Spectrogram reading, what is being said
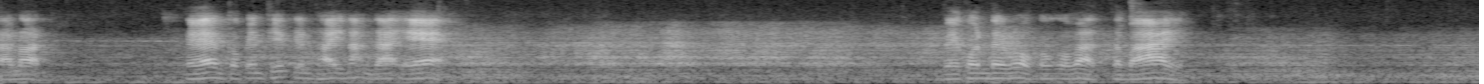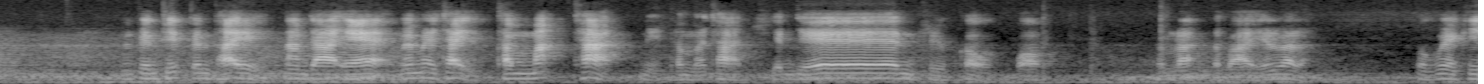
ตลอดแอร์ก็เป็นพิษเป็นภัยน้ำยาแอร์แต่คนในโลกเขาก็ว่าสบาย มันเป็นพิษเป็นภัยน้ำยาแอร์มันไม่ใช่ธรรมชาตินี่ธรรมชาติ เย็นเย็นๆสืบเข้าปอบสำลักสบายเห็นว่าล่ะ พวกแม่คี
